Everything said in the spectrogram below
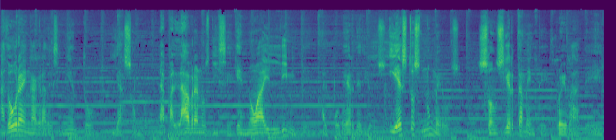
Adora en agradecimiento y asombro. La palabra nos dice que no hay límite al poder de Dios. Y estos números son ciertamente prueba de ello.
